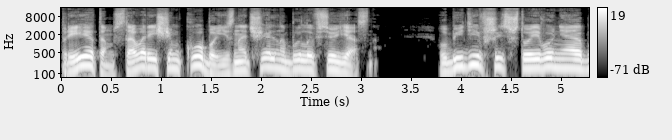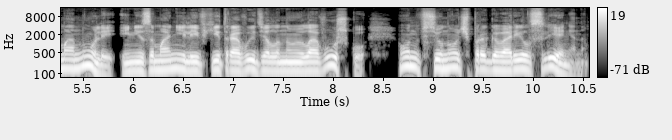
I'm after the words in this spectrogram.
При этом с товарищем Коба изначально было все ясно. Убедившись, что его не обманули и не заманили в хитро выделанную ловушку, он всю ночь проговорил с Лениным,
